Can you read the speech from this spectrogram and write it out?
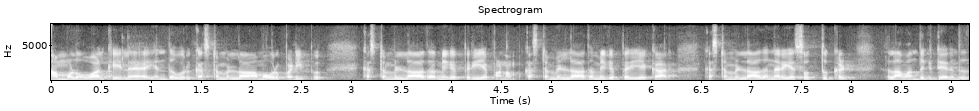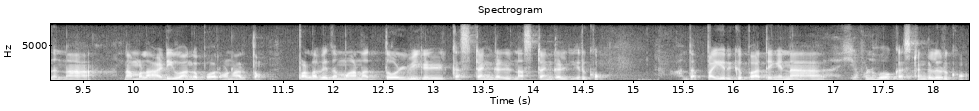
நம்மளும் வாழ்க்கையில் எந்த ஒரு கஷ்டமில்லாமல் ஒரு படிப்பு கஷ்டமில்லாத மிகப்பெரிய பணம் கஷ்டமில்லாத மிகப்பெரிய கார் கஷ்டமில்லாத நிறைய சொத்துக்கள் இதெல்லாம் வந்துக்கிட்டே இருந்ததுன்னா நம்மளாம் அடி வாங்க போகிறோம்னு அர்த்தம். பலவிதமான தோல்விகள் கஷ்டங்கள் நஷ்டங்கள் இருக்கும். அந்த பயிருக்கு பார்த்திங்கன்னா எவ்வளவோ கஷ்டங்கள் இருக்கும்.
